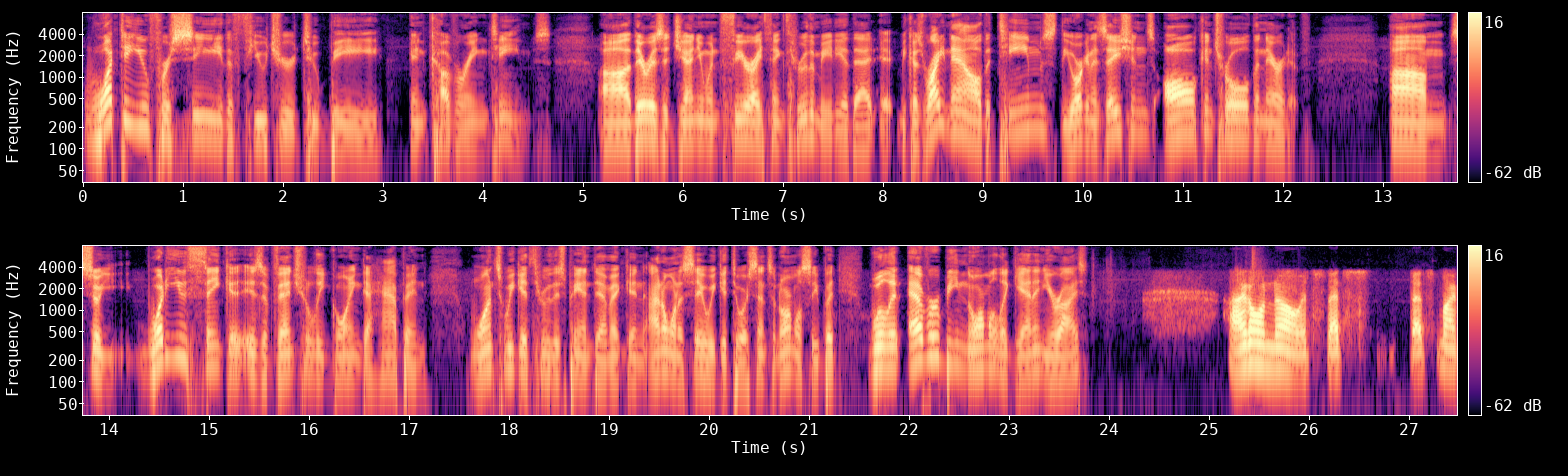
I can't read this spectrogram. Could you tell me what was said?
What do you foresee the future to be in covering teams? Uh, there is a genuine fear, I think, through the media that it, because right now the teams, the organizations, all control the narrative. Um, so, what do you think is eventually going to happen once we get through this pandemic? And I don't want to say we get to our sense of normalcy, but will it ever be normal again in your eyes? I don't know. It's that's that's my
